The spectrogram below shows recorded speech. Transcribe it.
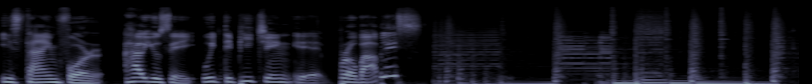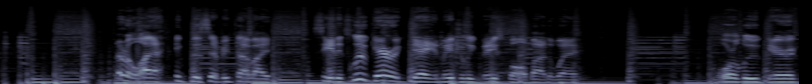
It's time for how you say with the pitching uh, probables. I don't know why I think this every time I see it. It's Lou Gehrig Day in Major League Baseball, by the way. Or Lou Gehrig.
